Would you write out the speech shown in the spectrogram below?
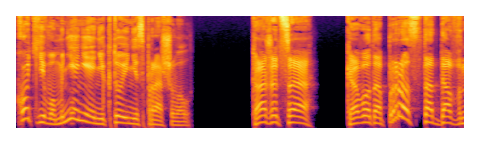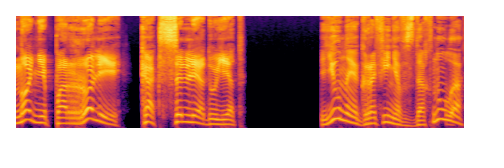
хоть его мнение никто и не спрашивал. «Кажется, кого-то просто давно не пороли как следует!» Юная графиня вздохнула,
